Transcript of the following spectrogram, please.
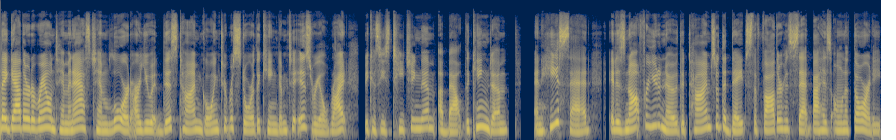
they gathered around him and asked him, Lord, are you at this time going to restore the kingdom to Israel? Right? Because he's teaching them about the kingdom. And he said, It is not for you to know the times or the dates the Father has set by his own authority,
